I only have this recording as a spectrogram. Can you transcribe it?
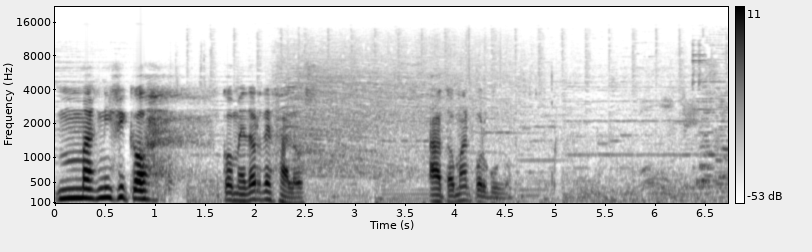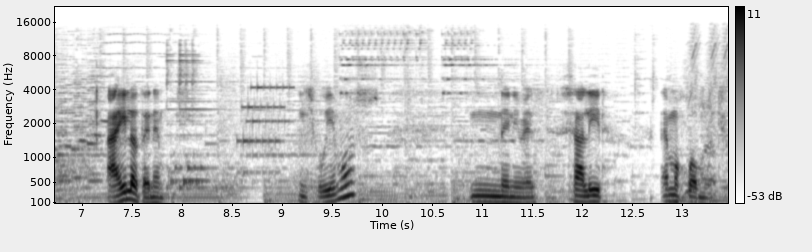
Magnífico comedor de falos. A tomar por culo. Ahí lo tenemos. Y subimos de nivel. Salir. Hemos jugado mucho.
